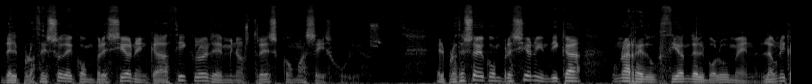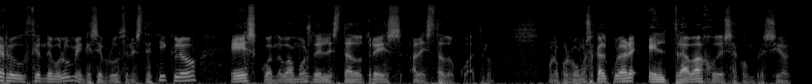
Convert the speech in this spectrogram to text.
del proceso de compresión en cada ciclo es de menos 3,6 julios. El proceso de compresión indica una reducción del volumen. La única reducción de volumen que se produce en este ciclo es cuando vamos del estado 3 al estado 4. Bueno, pues vamos a calcular el trabajo de esa compresión.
